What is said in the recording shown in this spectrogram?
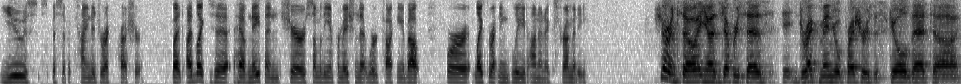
use specific kind of direct pressure. But I'd like to have Nathan share some of the information that we're talking about for life-threatening bleed on an extremity. Sure. And so, you know, as Jeffrey says, direct manual pressure is a skill that uh,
